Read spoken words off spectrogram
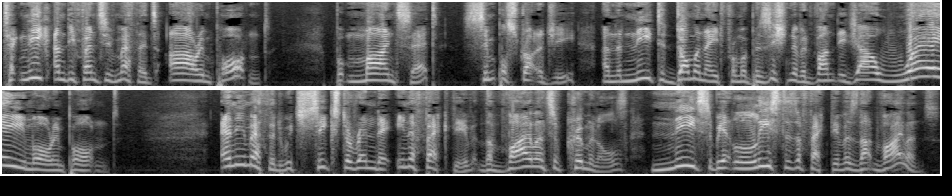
Technique and defensive methods are important, but mindset, simple strategy, and the need to dominate from a position of advantage are way more important. Any method which seeks to render ineffective the violence of criminals needs to be at least as effective as that violence.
